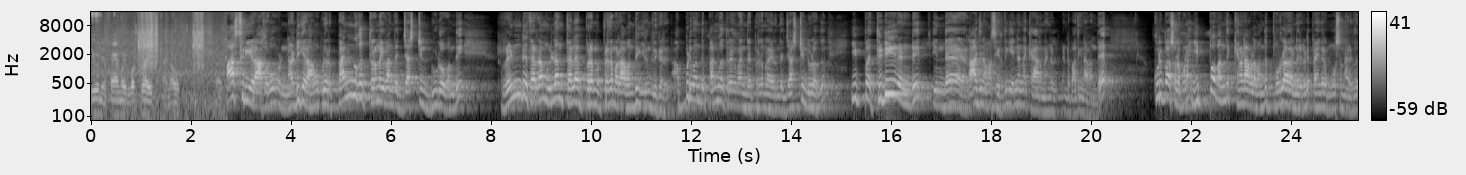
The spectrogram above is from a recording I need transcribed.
you and your family look great. I know ஆசிரியராகவும் ஒரு நடிகராகவும் இப்படி ஒரு பன்முக திறமை வாய்ந்த ஜஸ்டின் டூடோ வந்து ரெண்டு தரம் இளம் தல பிரம பிரதமராக வந்து இருந்திருக்காரு அப்படி வந்து பன்முக திறமை வாய்ந்த பிரதமராக இருந்த ஜஸ்டின் டூடோவுக்கு இப்போ திடீரென்று இந்த ராஜினாமா செய்கிறதுக்கு என்னென்ன காரணங்கள் என்று பார்த்தீங்கன்னா வந்து குறிப்பாக சொல்லப்போனால் இப்போ வந்து கனடாவில் வந்து பொருளாதார நெருக்கடி பயங்கர மோசமாக இருக்குது.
